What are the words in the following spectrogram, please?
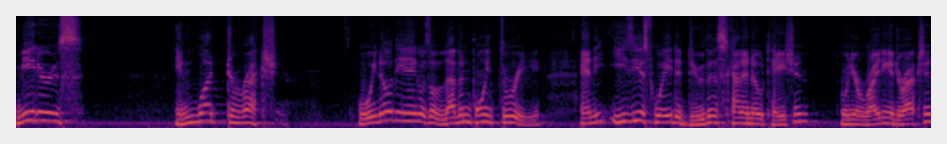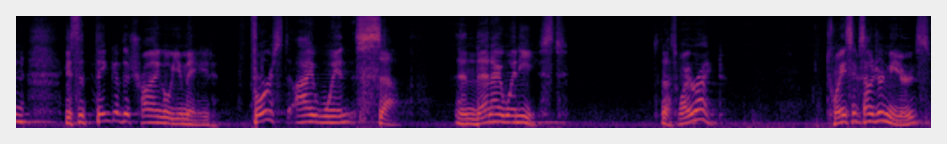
meters in what direction? Well, we know the angle is 11.3, and the easiest way to do this kind of notation when you're writing a direction is to think of the triangle you made. First I went south, and then I went east. So that's why I write. 2,600 meters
